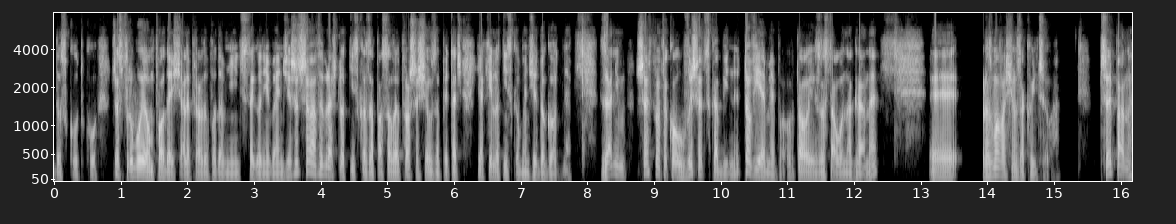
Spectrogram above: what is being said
do skutku, że spróbują podejść, ale prawdopodobnie nic z tego nie będzie, że trzeba wybrać lotnisko zapasowe. Proszę się zapytać, jakie lotnisko będzie dogodne. Zanim szef protokołu wyszedł z kabiny, to wiemy, bo to zostało nagrane, rozmowa się zakończyła. Czy pan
